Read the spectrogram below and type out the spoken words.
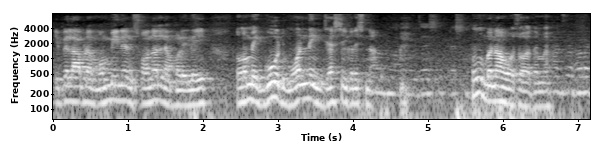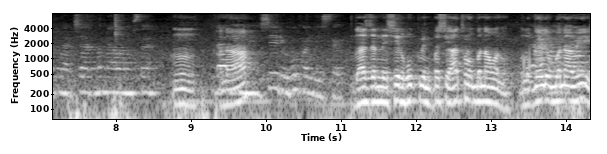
એ પહેલાં આપણે મમ્મીને અને સોનલને મળી લઈ તો મમ્મી ગુડ મોર્નિંગ જય શ્રી કૃષ્ણ. શું બનાવો છો આ તમે? હમ અને ગાજરની હુકવી શીર હૂકવીને પછી આથણું બનાવવાનું. ઓલું ગળ્યું બનાવી.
